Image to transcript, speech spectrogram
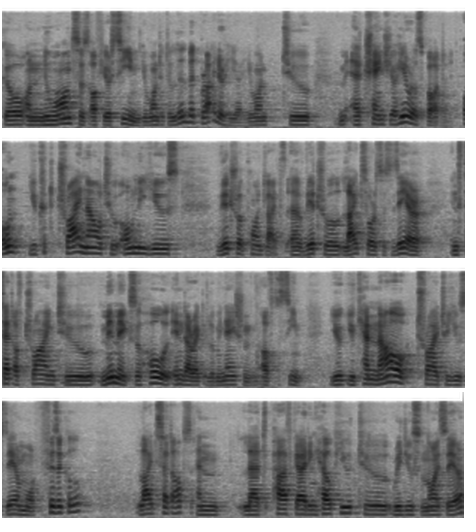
go on nuances of your scene. You want it a little bit brighter here. You want to uh, change your hero spot. On, you could try now to only use virtual point lights, uh, virtual light sources there instead of trying to mimic the whole indirect illumination of the scene. You, you can now try to use their more physical light setups and let path guiding help you to reduce the noise there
